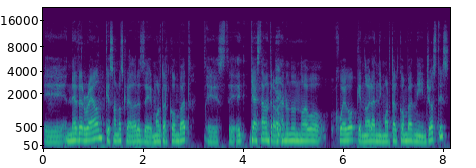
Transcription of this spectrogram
eh, NetherRealm, que son los creadores de Mortal Kombat, este, ya estaban trabajando en un nuevo juego que no era ni Mortal Kombat ni Injustice.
